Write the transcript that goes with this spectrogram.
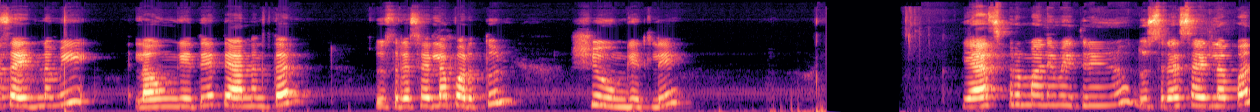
साईडनं मी लावून घेते त्यानंतर दुसऱ्या साईडला परतून शिवून घेतले. याचप्रमाणे मैत्रिणीनं दुसऱ्या साईडला पण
